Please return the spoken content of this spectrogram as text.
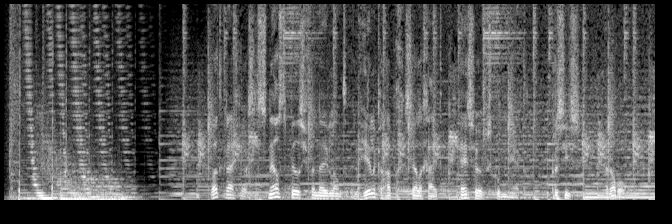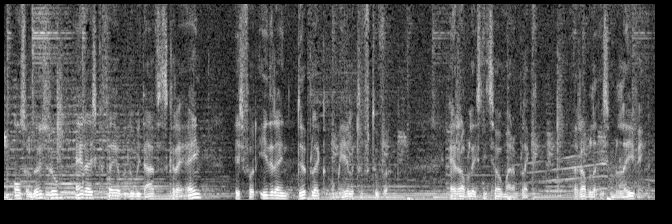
Wat krijg je als het snelste pilsje van Nederland... een heerlijke hap, gezelligheid en service combineert? Precies, rabbel. Onze lunchroom en racecafé op het Louis-David's 1... is voor iedereen dé plek om heerlijk te vertoeven. En rabbelen is niet zomaar een plek. Rabbelen is een beleving.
